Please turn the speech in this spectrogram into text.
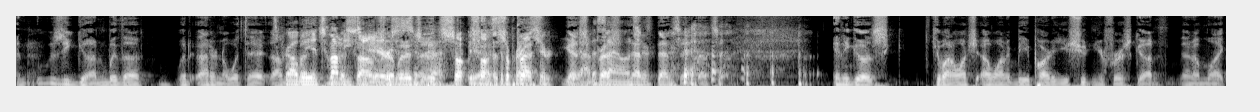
an Uzi gun with a what I don't know what that. It's probably a it's not a 22. silencer, but it's it's so, so, a Suppressor. suppressor. Yeah, Not a suppressor. silencer. That's, that's it. That's it. and he goes, "Come on, I want you. I want to be a part of you shooting your first gun." And I'm like.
